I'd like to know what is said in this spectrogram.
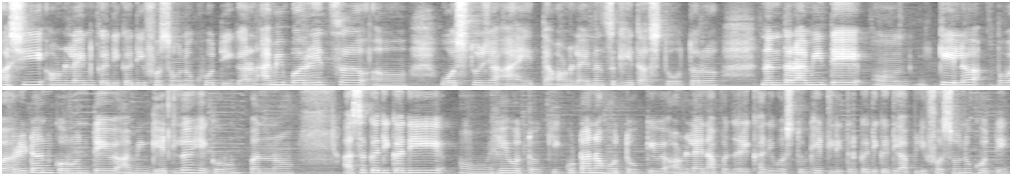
अशी ऑनलाईन कधी कधी फसवणूक होती. कारण आम्ही बरेच वस्तू ज्या आहेत त्या ऑनलाईनच घेत असतो. तर नंतर आम्ही ते केलं रिटर्न करून ते आम्ही घेतलं हे करून. पण असं कधी कधी हे होतं की कुठाना होतो की ऑनलाईन आपण जर एखादी वस्तू घेतली तर कधी कधी आपली फसवणूक होते.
